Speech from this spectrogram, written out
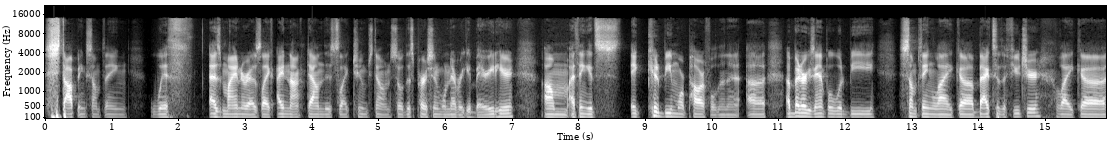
stopping something with as minor as like I knocked down this like tombstone, so this person will never get buried here. Um, I think it's it could be more powerful than that. Uh, a better example would be something like uh, Back to the Future, like uh,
